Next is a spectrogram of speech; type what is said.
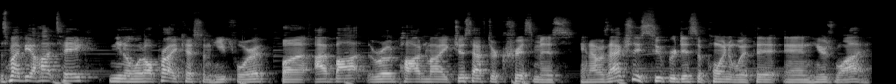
This might be a hot take, you know what, I'll probably catch some heat for it, but I bought the Rode Pod mic just after Christmas and I was actually super disappointed with it and here's why.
